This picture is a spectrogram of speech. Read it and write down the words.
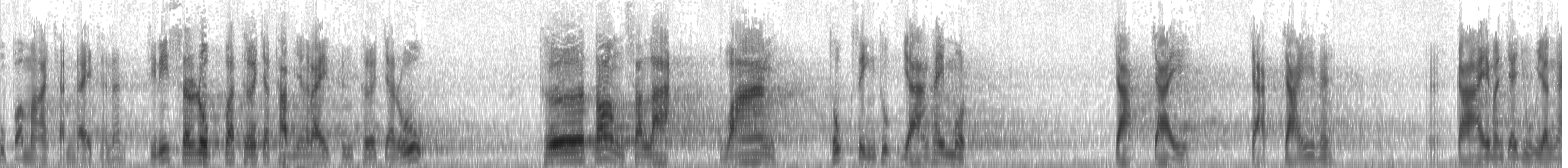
อุปมาฉันใดฉะนั้น ทีนี้สรุปว่าเธอจะทำอย่างไรถึงเธอจะรู้ เธอต้องสละวางทุกสิ่งทุกอย่างให้หมด จากใจจากใจนะกายมันจะอยู่ยังไง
